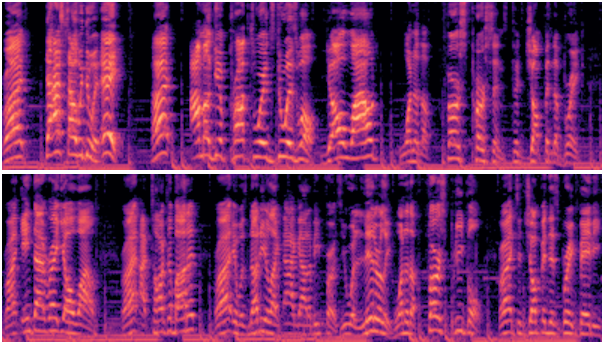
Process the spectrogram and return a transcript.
right? That's how we do it. Hey, alright? I'm gonna give props where it's due as well. Y'all wild, one of the first persons to jump in the break, right? Ain't that right, y'all wild? Right? I talked about it, right? It was none of you like, I gotta be first. You were literally one of the first people, right, to jump in this break, baby.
